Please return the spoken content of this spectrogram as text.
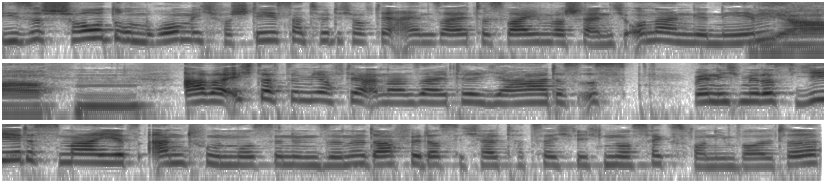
diese Show drumherum, ich verstehe es natürlich auf der einen Seite, es war ihm wahrscheinlich unangenehm. Ja. Hm. Aber ich dachte mir auf der anderen Seite, ja, das ist, wenn ich mir das jedes Mal jetzt antun muss in dem Sinne dafür, dass ich halt tatsächlich nur Sex von ihm wollte,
